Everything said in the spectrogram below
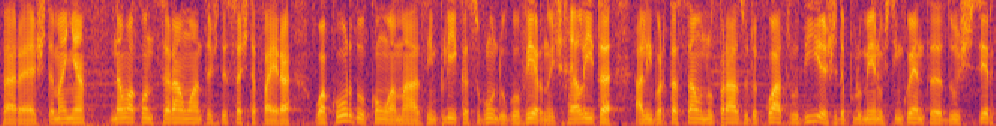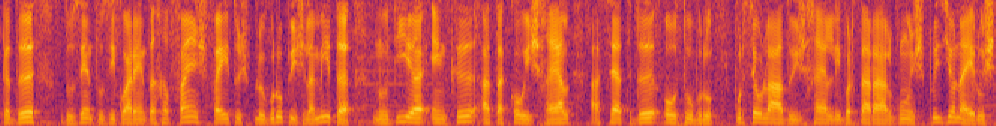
para esta manhã não acontecerão antes de sexta-feira. O acordo com o Hamas implica, segundo o governo israelita, a libertação no prazo de quatro dias de pelo menos 50 dos cerca de 240 reféns feitos pelo grupo islamita no dia em que atacou Israel, a 7 de outubro. Por seu lado, Israel libertará alguns prisioneiros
